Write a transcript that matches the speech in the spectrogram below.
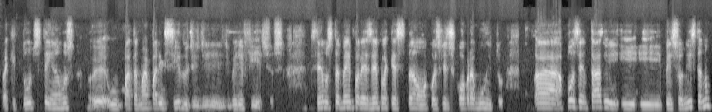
para que todos tenhamos uh, um patamar parecido de, de, de, benefícios. Temos também, por exemplo, a questão, uma coisa que a gente cobra muito, aposentado e, e, e pensionista não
